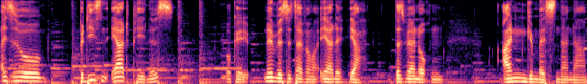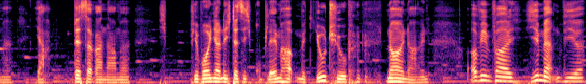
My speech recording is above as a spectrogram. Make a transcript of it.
Also, bei diesem Erdpenis. Okay, nennen wir es jetzt einfach mal Erde. Ja, das wäre noch ein angemessener Name. Ja, besserer Name. Ich, wir wollen ja nicht, dass ich Probleme habe mit YouTube. nein, nein. Auf jeden Fall, hier merken wir,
